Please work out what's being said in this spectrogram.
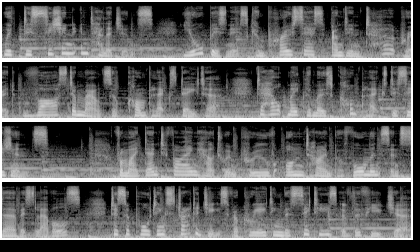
With decision intelligence, your business can process and interpret vast amounts of complex data to help make the most complex decisions. From identifying how to improve on time performance and service levels to supporting strategies for creating the cities of the future.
